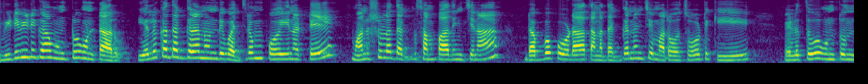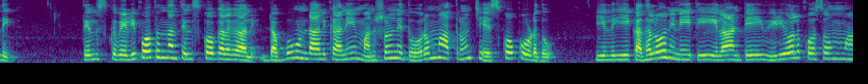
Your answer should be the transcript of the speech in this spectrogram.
విడివిడిగా ఉంటూ ఉంటారు. ఎలుక దగ్గర నుండి వజ్రం పోయినట్టే మనుషుల దగ్గ సంపాదించిన డబ్బు కూడా తన దగ్గర నుంచి మరో చోటికి వెళుతూ ఉంటుంది. తెలుసుకు వెళ్ళిపోతుందని తెలుసుకోగలగాలి. డబ్బు ఉండాలి కానీ మనుషుల్ని దూరం మాత్రం చేసుకోకూడదు. ఈ ఈ కథలోని నీతి ఇలాంటి వీడియోల కోసం మా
